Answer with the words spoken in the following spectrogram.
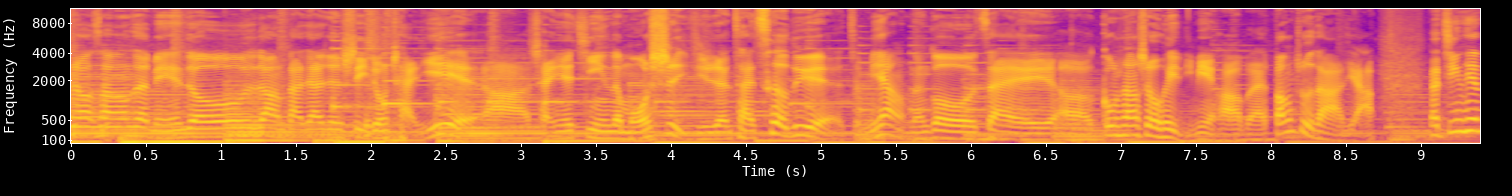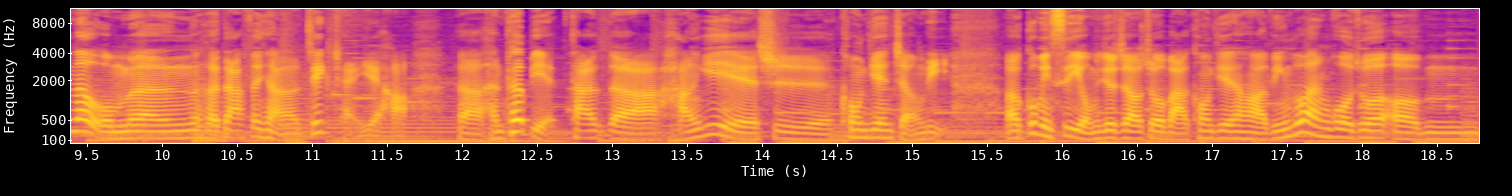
商商在每天都让大家认识一种产业啊，产业经营的模式以及人才策略，怎么样能够在呃工商社会里面哈来帮助大家。那今天呢，我们和大家分享的这个产业哈，呃很特别，它的行业是空间整理。呃，顾名思义，我们就知道说把空间哈凌乱或者说嗯。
